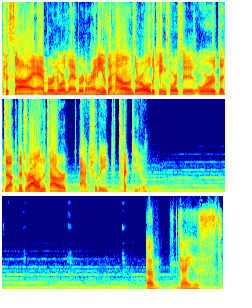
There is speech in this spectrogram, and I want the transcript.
Kasai, Amber, nor Lambert, nor any of the hounds, or all the king's horses, or the the drow in the tower actually detect you. Um, guys.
